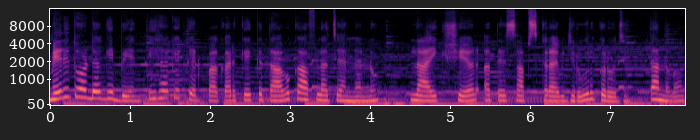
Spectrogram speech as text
ਮੇਰੀ ਤੁਹਾਡੇ ਅੱਗੇ ਬੇਨਤੀ ਹੈ ਕਿ ਕਿਰਪਾ ਕਰਕੇ ਕਿਤਾਬ ਕਾਫਲਾ ਚੈਨਲ ਨੂੰ ਲਾਈਕ, ਸ਼ੇਅਰ ਅਤੇ ਸਬਸਕ੍ਰਾਈਬ ਜ਼ਰੂਰ ਕਰੋ ਜੀ। ਧੰਨਵਾਦ।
